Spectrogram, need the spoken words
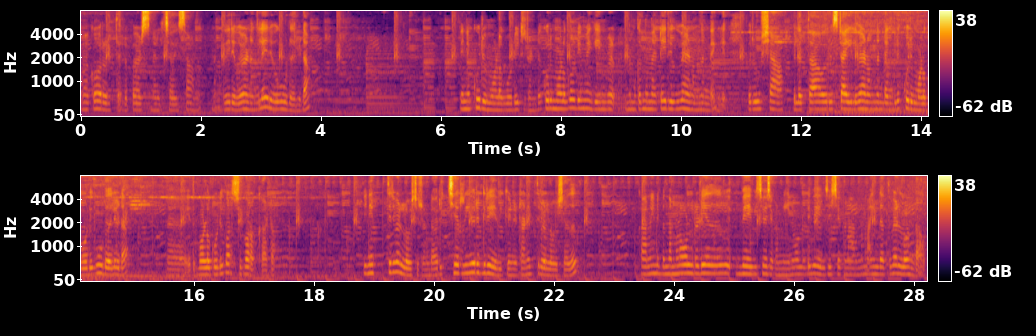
നമുക്ക് ഓരോരുത്തരുടെ പേഴ്സണൽ ചോയ്സാണ് നിങ്ങൾക്ക് എരിവ് വേണമെങ്കിൽ എരിവ് കൂടുതലിടാം പിന്നെ കുരുമുളക് പൊടി ഇട്ടിട്ടുണ്ട്. കുരുമുളക് പൊടിയും എഗെയിൻ നമുക്ക് നന്നായിട്ട് എരിവ് വേണമെന്നുണ്ടെങ്കിൽ ഒരു ഷാപ്പിലത്തെ ആ ഒരു സ്റ്റൈൽ വേണമെന്നുണ്ടെങ്കിൽ കുരുമുളക് പൊടി കൂടുതലിടാം ഇത് മുളക് പൊടി കുറച്ച് കുറക്കുക കേട്ടോ. പിന്നെ ഇത്തിരി വെള്ളം ഒഴിച്ചിട്ടുണ്ട്. ഒരു ചെറിയൊരു ഗ്രേവിക്ക് വേണ്ടിയിട്ടാണ് ഇത്തിരി വെള്ളം ഒഴിച്ചത്. കാരണം ഇനിയിപ്പം നമ്മൾ ഓൾറെഡി അത് വേവിച്ച് വെച്ചേക്കണം. മീൻ ഓൾറെഡി വേവിച്ച് വെച്ചേക്കണം. കാരണം അതിന്റെ അകത്ത് വെള്ളം ഉണ്ടാവും.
